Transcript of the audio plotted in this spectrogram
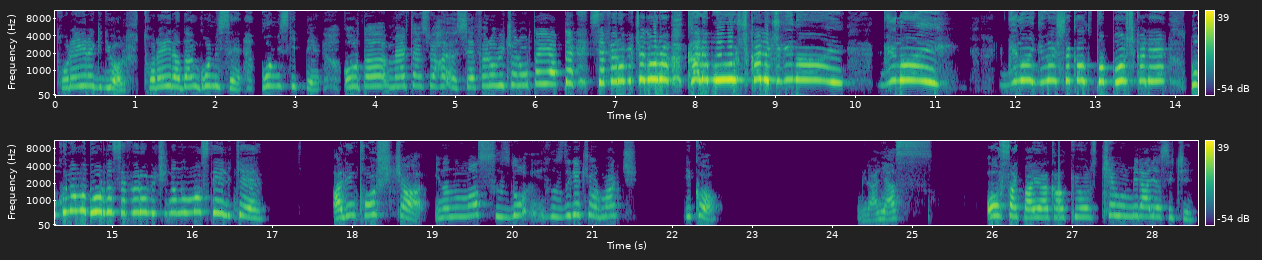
Torreira gidiyor. Torreira'dan Gomis'e. Gomis gitti. Orada Mertens ve Ha- Seferovic var, ortaya yaptı. Seferovic'e doğru. Kale boş. Kaleci Günay. Günay. Günay güveçte kaldı. Top boş kale. Dokunamadı orada Seferovic. inanılmaz tehlike. Alin Toşça. inanılmaz hızlı hızlı geçiyor maç. Diko. Miralyas. Offside bayrağı kalkıyor. Kevin Miralyas için.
